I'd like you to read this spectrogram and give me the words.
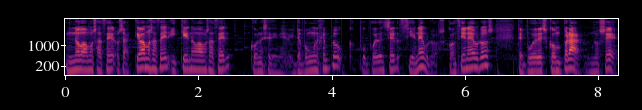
no vamos a hacer, o sea, qué vamos a hacer y qué no vamos a hacer con ese dinero. Y te pongo un ejemplo, pueden ser 100 euros. Con 100 euros te puedes comprar, no sé,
